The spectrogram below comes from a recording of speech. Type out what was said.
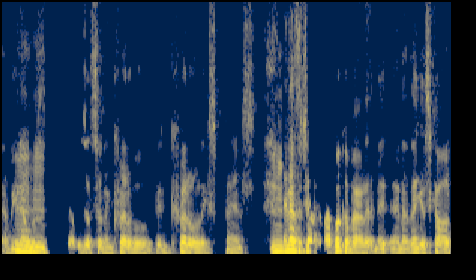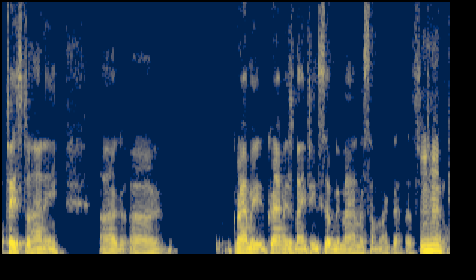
I mean, that was that was just an incredible, incredible experience. Mhm. And there's a chapter in my book about it, and, it, I think it's called "Taste of Honey." Uh, uh, Grammy Grammys 1979 or something like that. That's the Mhm. title.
